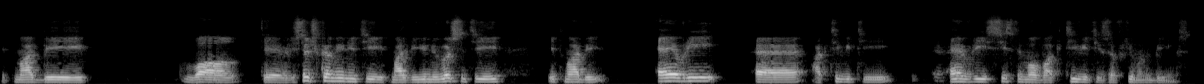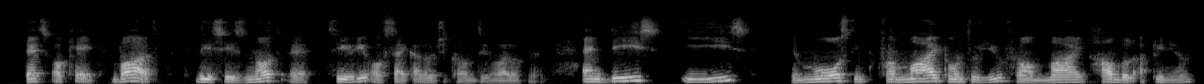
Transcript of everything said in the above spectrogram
it might be, well, the research community, it might be university, it might be every uh, activity, every system of activities of human beings. That's okay. But this is not a theory of psychological development. And this is the most, from my point of view, from my humble opinion,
